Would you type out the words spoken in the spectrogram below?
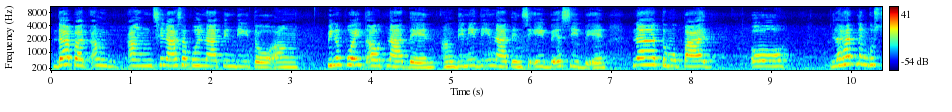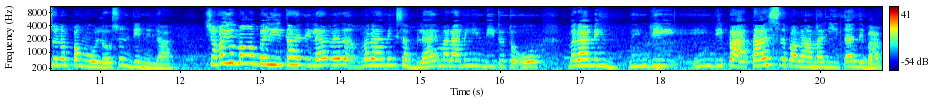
dapat ang ang sinasapul natin dito ang pino-point out natin, ang dinidiin natin si ABS-CBN na tumupad o lahat ng gusto ng Pangulo, sundin nila. Tsaka yung mga balita nila, maraming sablay, maraming hindi totoo, maraming hindi hindi patas na pamamalita, 'di ba?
